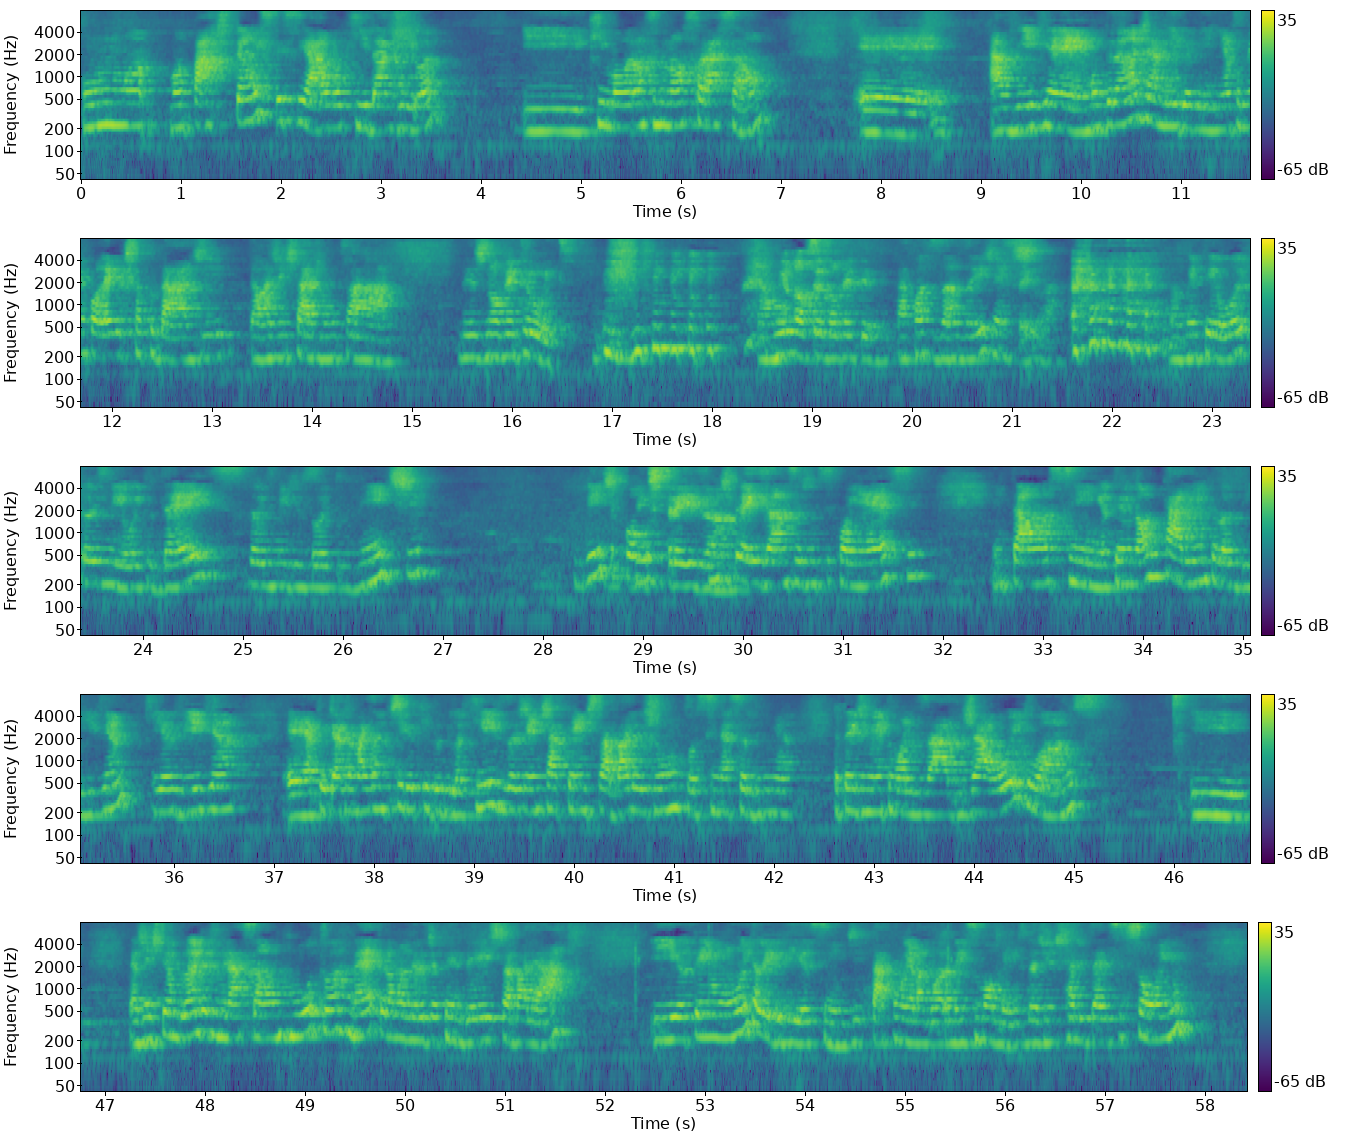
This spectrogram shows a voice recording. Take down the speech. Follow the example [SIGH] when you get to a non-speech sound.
uma, uma parte tão especial aqui da vila e que moram assim no nosso coração. É, a Vivian é uma grande amiga minha, foi minha colega de faculdade, então a gente está junto há Desde 98. Então, 1998. Tá quantos anos aí, gente? Sei lá. 98, 2008, 10, 2018, 20. 20 e poucos. 23 anos. 23 anos que a gente se conhece. Então, assim, eu tenho um enorme carinho pela Vivian. E a Vivian é a pediatra mais antiga aqui do Vila Kids. A gente atende, trabalha junto, assim, nessa linha de atendimento humanizado já há oito anos. E a gente tem uma grande admiração mútua, né, pela maneira de atender e de trabalhar. E eu tenho muita alegria, assim, de estar com ela agora nesse momento, da gente realizar esse sonho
